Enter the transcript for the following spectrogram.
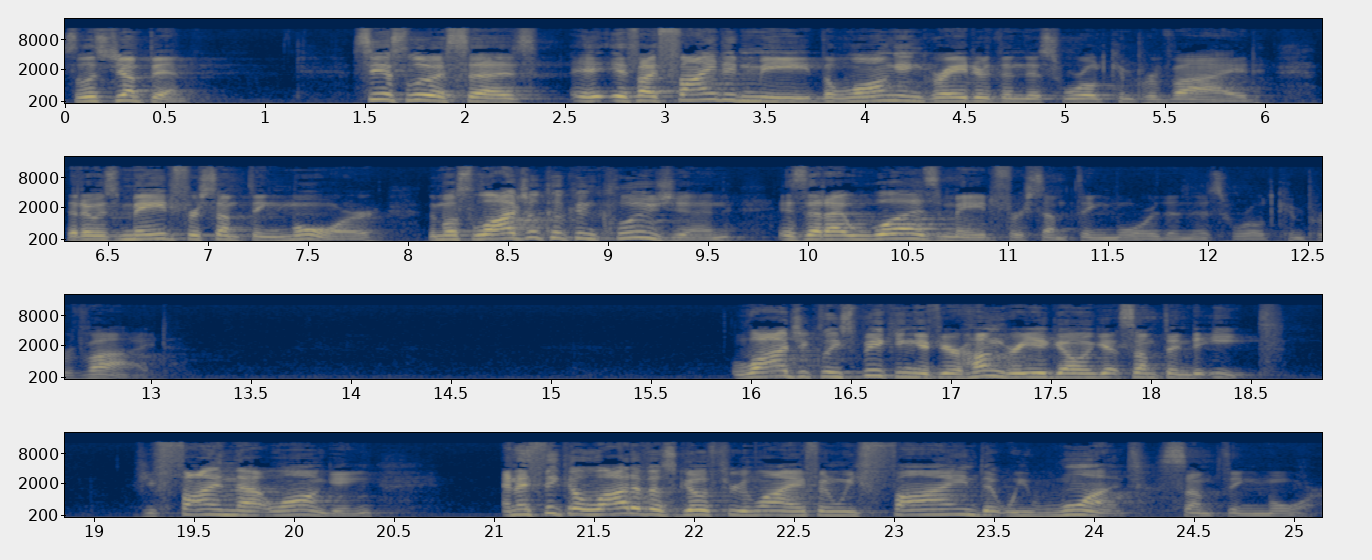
So let's jump in. C.S. Lewis says, If I find in me the longing greater than this world can provide, that I was made for something more, the most logical conclusion is that I was made for something more than this world can provide. Logically speaking, if you're hungry, you go and get something to eat. If you find that longing, and I think a lot of us go through life and we find that we want something more.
